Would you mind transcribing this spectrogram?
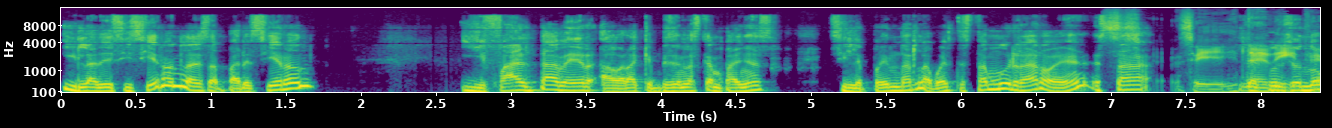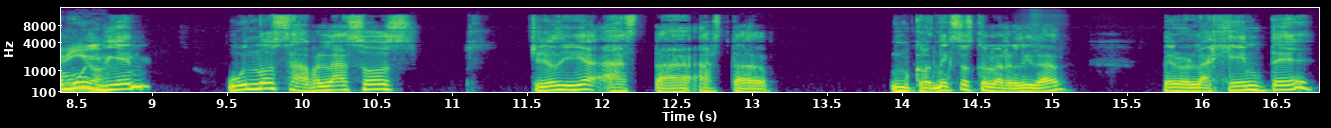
Y la deshicieron, la desaparecieron Y falta ver, ahora que empiecen las campañas, si le pueden dar la vuelta. Está muy raro, ¿eh? Está, Sí, le funcionó muy bien. Unos sablazos que yo diría hasta, hasta inconexos con la realidad, pero la gente,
